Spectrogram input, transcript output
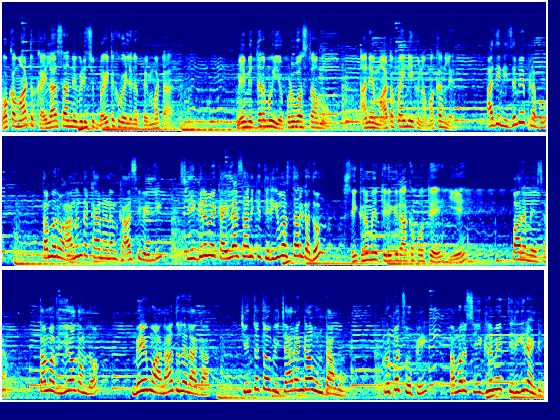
ఒక మాట కైలాసాన్ని విడిచి బయటకు వెళ్ళిన పిమ్మట మేమిద్దరము ఎప్పుడు వస్తాము అనే మాటపై నీకు నమ్మకం లేదు. అది నిజమే ప్రభు. తమరు ఆనందకాననం కాశీ వెళ్ళి శీఘ్రమే కైలాసానికి తిరిగి వస్తారు కదూ? శీఘ్రమే తిరిగి రాకపోతే ఏ? పరమేశ తమ వియోగంలో మేము అనాథులలాగా చింతతో విచారంగా ఉంటాము. కృప చూపి తమరు శీఘ్రమే తిరిగి రండి.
